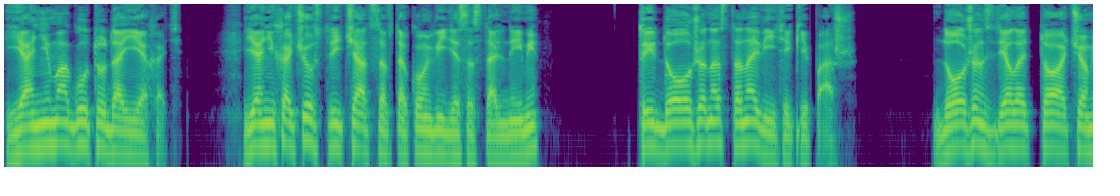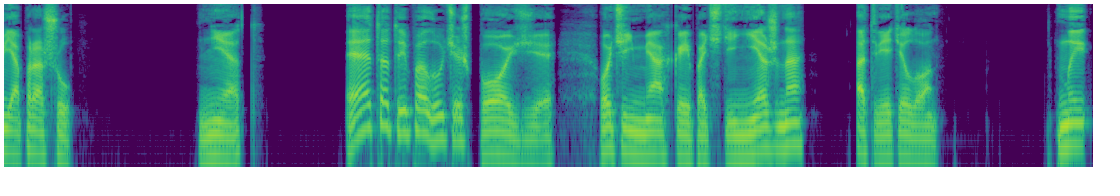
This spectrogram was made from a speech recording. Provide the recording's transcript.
«Я не могу туда ехать. Я не хочу встречаться в таком виде с остальными. Ты должен остановить экипаж. Должен сделать то, о чем я прошу». «Нет, это ты получишь позже», — очень мягко и почти нежно ответил он. Мы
